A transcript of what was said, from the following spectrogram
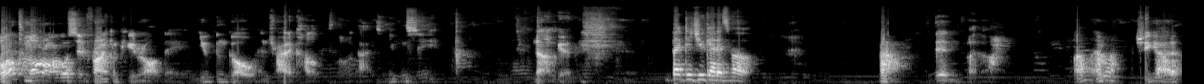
well, tomorrow I'll go sit in front of a computer all day, and you can go and try to cuddle these little guys, and you can see. No, I'm good. But did you get his vote? No, didn't. But uh, well, Emma, she got it.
